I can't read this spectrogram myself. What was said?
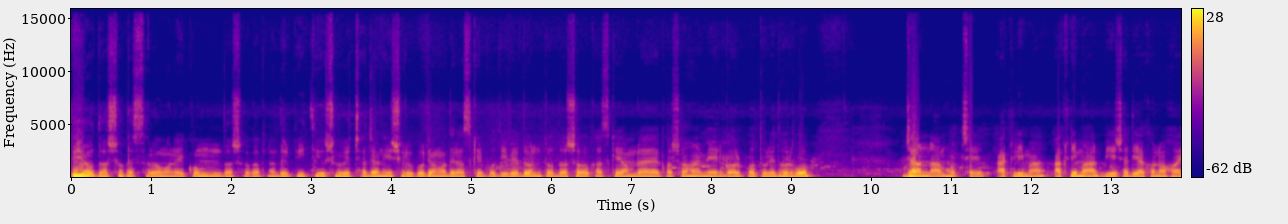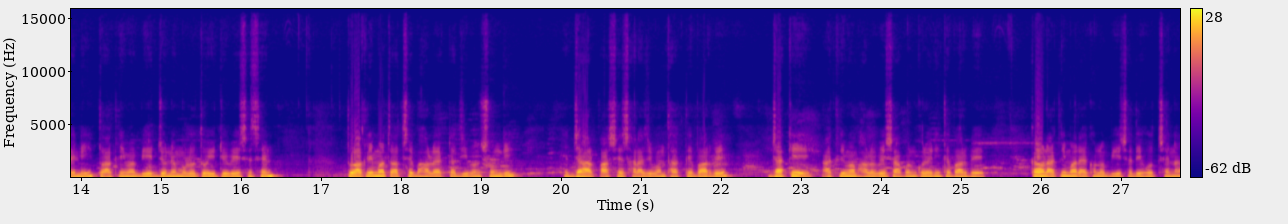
প্রিয় দর্শক, আসসালামু আলাইকুম। দর্শক, আপনাদের প্রীতি ও শুভেচ্ছা জানিয়ে শুরু করি আমাদের আজকের প্রতিবেদন। তো দর্শক, আজকে আমরা এক অসহায় মেয়ের গল্প তুলে ধরব। যার নাম হচ্ছে আকলিমা। আকলিমার বিয়ে শাদী এখনও হয়নি। তো আকলিমা বিয়ের জন্য মূলত ইউটিউবে এসেছেন। তো আকলিমা চাচ্ছে ভালো একটা জীবনসঙ্গী, যার পাশে সারা জীবন থাকতে পারবে, যাকে আকলিমা ভালোবেসে আপন করে নিতে পারবে। কারণ আকলিমার এখনও বিয়ে শাদী হচ্ছে না।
